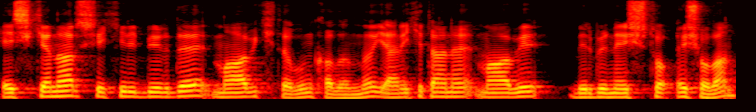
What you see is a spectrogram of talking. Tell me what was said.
eşkenar şekil 1'de mavi kitabın kalınlığı yani iki tane mavi birbirine eş, eş olan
